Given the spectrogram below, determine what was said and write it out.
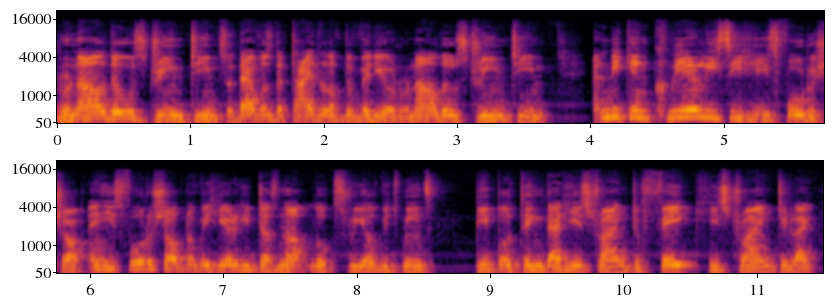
Ronaldo's Dream Team. So that was the title of the video, Ronaldo's Dream Team. And we can clearly see he's photoshopped. And he's photoshopped over here. He does not looks real, which means people think that he's trying to fake. He's trying to like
